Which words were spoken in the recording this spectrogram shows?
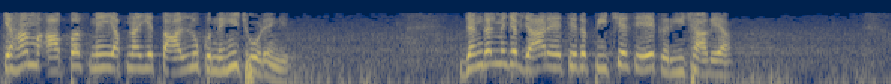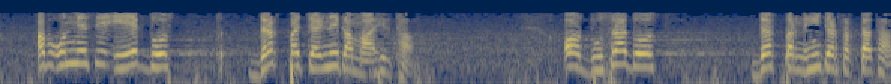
کہ ہم آپس میں اپنا یہ تعلق نہیں چھوڑیں گے۔ جنگل میں جب جا رہے تھے تو پیچھے سے ایک ریچھ آ گیا۔ اب ان میں سے ایک دوست درخت پر چڑھنے کا ماہر تھا اور دوسرا دوست درخت پر نہیں چڑھ سکتا تھا۔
